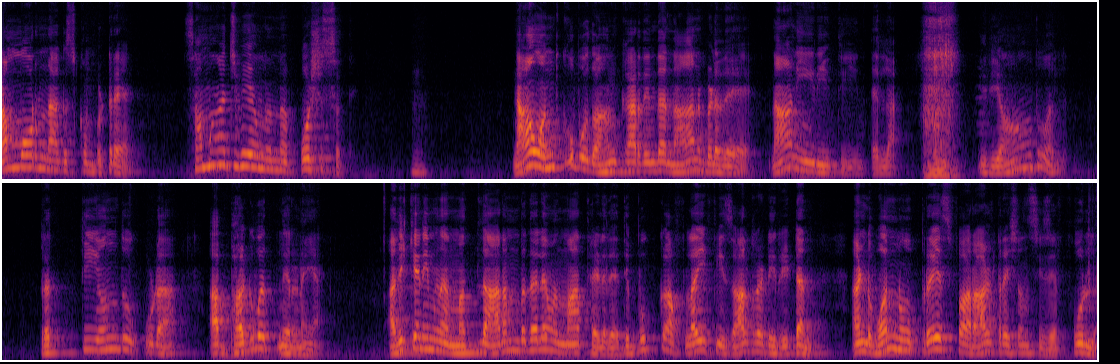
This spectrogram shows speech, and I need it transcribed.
ತಮ್ಮವ್ರನ್ನಾಗಿಸ್ಕೊಂಡ್ಬಿಟ್ರೆ ಸಮಾಜವೇ ಅವನನ್ನು ಪೋಷಿಸುತ್ತೆ. ನಾವು ಅಂದ್ಕೋಬೋದು ಅಹಂಕಾರದಿಂದ ನಾನು ಬೆಳೆದೆ ನಾನು ಈ ರೀತಿ ಅಂತೆಲ್ಲ. ಇದು ಯಾವುದೂ ಅಲ್ಲ. ಪ್ರತಿಯೊಂದು ಕೂಡ ಆ ಭಗವತ್ ನಿರ್ಣಯ. ಅದಕ್ಕೆ ನಿಮಗೆ ನಾನು ಮೊದಲು ಆರಂಭದಲ್ಲೇ ಒಂದು ಮಾತು ಹೇಳಿದೆ the book of life is already written and one prays for alterations is a fool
